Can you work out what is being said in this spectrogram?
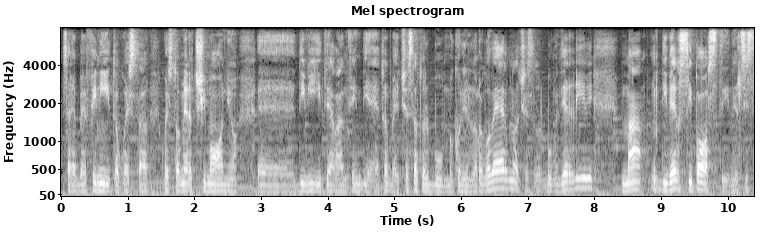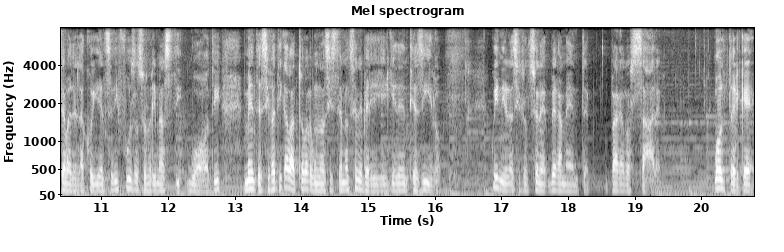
sarebbe finito questo, questo mercimonio eh, di vite avanti e indietro. Beh, c'è stato il boom con il loro governo, c'è stato il boom di arrivi, ma diversi posti nel sistema dell'accoglienza diffusa sono rimasti vuoti, mentre si faticava a trovare una sistemazione per i richiedenti asilo. Quindi una situazione veramente paradossale. Oltre che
